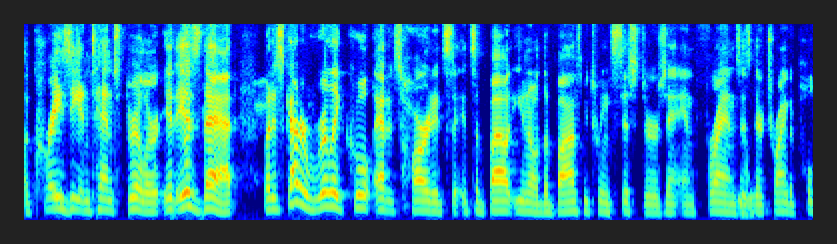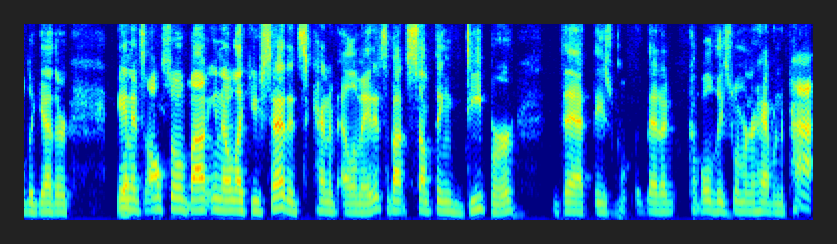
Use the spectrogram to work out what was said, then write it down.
a crazy intense thriller. It is that, but it's got a really cool at its heart. It's it's about you know the bonds between sisters and, and friends as mm-hmm. they're trying to pull together, and Yeah. it's also about you know like you said, it's kind of elevated. It's about something deeper that these that a couple of these women are having to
